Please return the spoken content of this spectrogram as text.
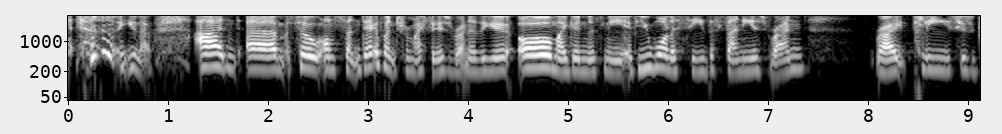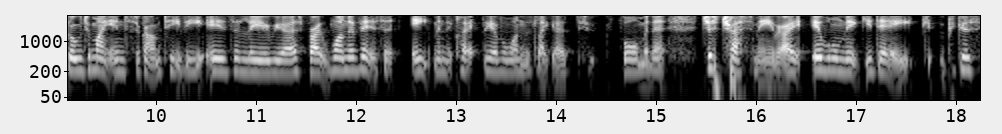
it? you know. And um, so on Sunday, I went for my first run of the year. Oh my goodness me! If you want to see the funniest run, right, please just go to my Instagram TV. It is hilarious, right? One of it is an eight minute clip. The other one is like a two, four minute. Just trust me, right? It will make your day because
